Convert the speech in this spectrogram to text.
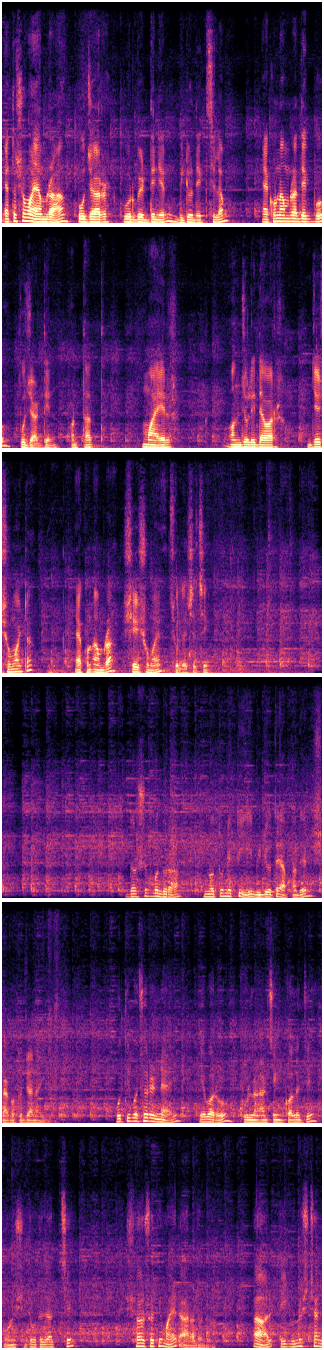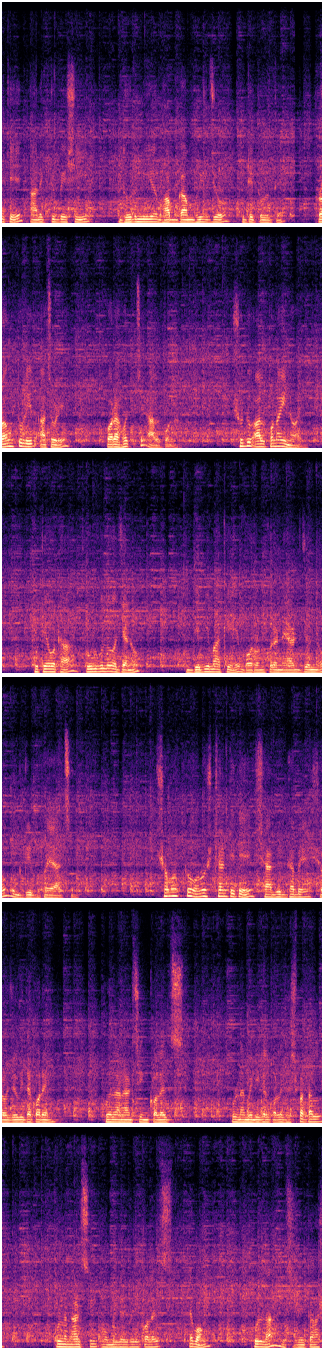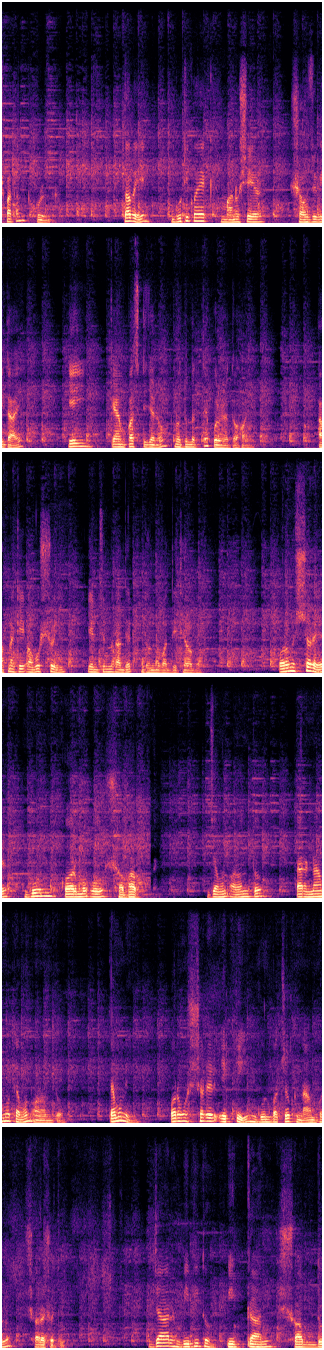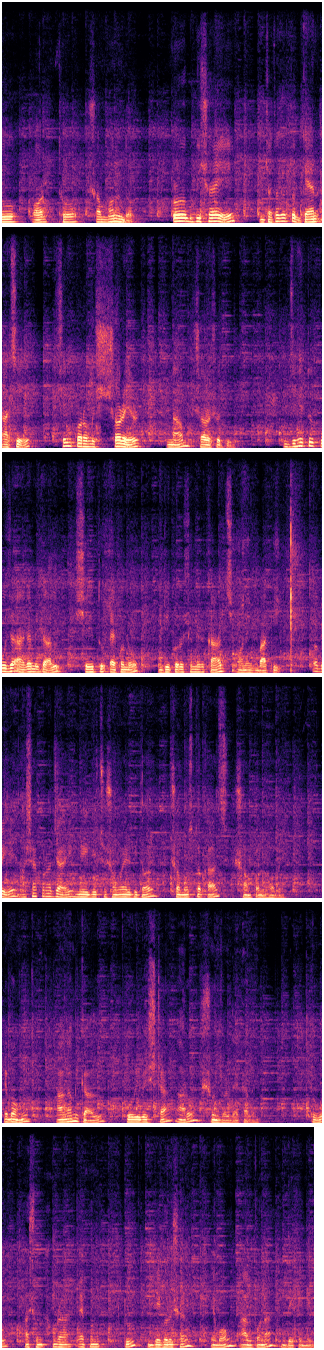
এত সময় আমরা পূজার পূর্বের দিনের ভিডিও দেখছিলাম। এখন আমরা দেখব পূজার দিন, অর্থাৎ মায়ের অঞ্জলি দেওয়ার যে সময়টা, এখন আমরা সেই সময়ে চলে এসেছি। দর্শক বন্ধুরা, নতুন একটি ভিডিওতে আপনাদের স্বাগত জানাই। প্রতি বছরের ন্যায় এবারও খুলনা নার্সিং কলেজে অনুষ্ঠিত হতে যাচ্ছে সরস্বতী মায়ের আরাধনা। আর এই অনুষ্ঠানকে আরেকটু বেশি ধর্মীয় ভাবগাম্ভীর্য ফুটে তুলতে রং তুলির আচরে করা হচ্ছে আলপনা। শুধু আলপনাই নয়, ফুটে ওঠা ফুলগুলো যেন দেবী মাকে বরণ করে নেয়ার জন্য উদ্গ্রীব হয়ে আছে। সমগ্র অনুষ্ঠানটিতে সার্বিকভাবে সহযোগিতা করেন Khulna nursing college, Khulna medical college হাসপাতাল, খুলনা নার্সিং ও মিডওয়াইফারি কলেজ এবং খুলনা বিশেষায়িত হাসপাতাল খুলনা। তবে গুটি কয়েক মানুষের সহযোগিতায় এই ক্যাম্পাসটি যেন নতুনত্বে পরিণত হয়। আপনাকে অবশ্যই এর জন্য তাদের ধন্যবাদ দিতে হবে। পরমেশ্বরের গুণ, কর্ম ও স্বভাব যেমন অনন্ত, তার নামও তেমন অনন্ত। তেমনি পরমেশ্বরের একটি গুণবাচক নাম হলো সরস্বতী। যার বিবিধ বিজ্ঞান, শব্দ, অর্থ সম্বন্ধ প্রয়োগ বিষয়ে যথাযথ জ্ঞান আছে, সেই পরমেশ্বরের নাম সরস্বতী। যেহেতু পূজা আগামীকাল, সেহেতু এখনও ডেকোরেশনের কাজ অনেক বাকি। তবে আশা করা যায় নির্দিষ্ট সময়ের ভিতর সমস্ত কাজ সম্পন্ন হবে এবং আগামীকাল পরিবেশটা আরও সুন্দর দেখাবে। তো আসুন আমরা এখন একটু ডেকোরেশন এবং আলপনা দেখে নিই।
